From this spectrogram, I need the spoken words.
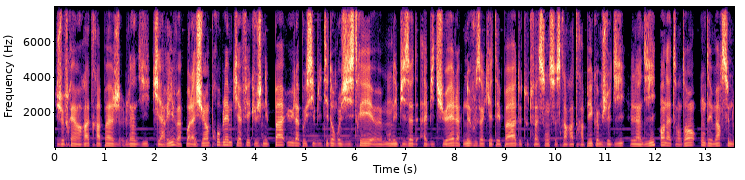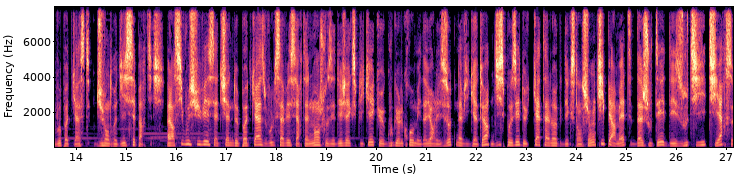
Je ferai un rattrapage lundi qui arrive. Voilà, j'ai eu un problème qui a fait que je n'ai pas eu la possibilité d'enregistrer euh, mon épisode habituel. Ne vous inquiétez pas, de toute façon, ce sera rattrapé comme je le dis lundi. En attendant, on démarre ce nouveau podcast du vendredi, c'est parti. Alors si vous suivez cette chaîne de podcast, vous le savez certainement, je vous ai déjà expliqué que Google Chrome et d'ailleurs les autres navigateurs disposaient de catalogue d'extensions qui permettent d'ajouter des outils tierces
